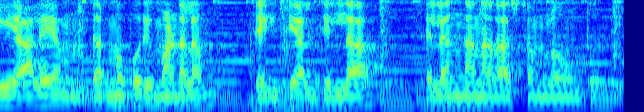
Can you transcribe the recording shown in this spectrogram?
ఈ ఆలయం ధర్మపురి మండలం జగిత్యాల జిల్లా తెలంగాణ రాష్ట్రంలో ఉంటుంది.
